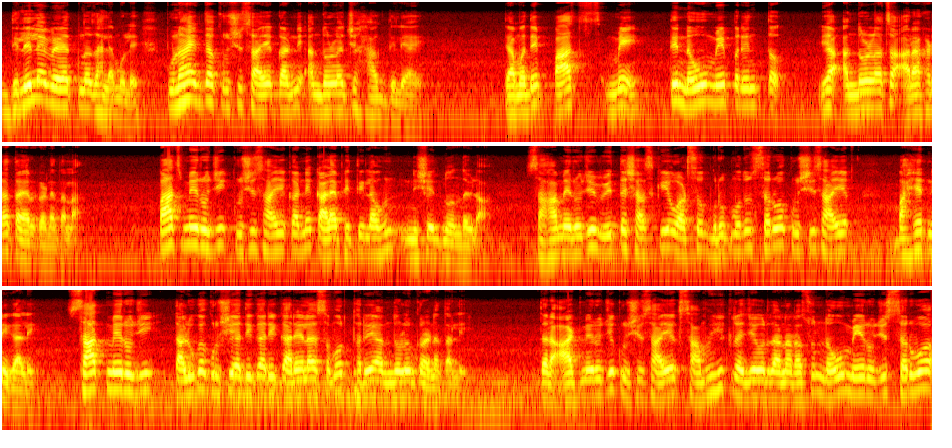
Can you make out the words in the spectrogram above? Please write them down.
दिलेल्या वेळेत न झाल्यामुळे पुन्हा एकदा कृषी सहाय्यकांनी आंदोलनाची हाक दिली आहे. त्यामध्ये पाच मे ते नऊ मेपर्यंत या आंदोलनाचा आराखडा तयार करण्यात आला. पाच मे रोजी कृषी सहाय्यकांनी काळ्या फिती लावून निषेध नोंदविला. सहा मे रोजी विविध शासकीय व्हॉट्सअप ग्रुपमधून सर्व कृषी सहाय्यक बाहेर निघाले. सात मे रोजी तालुका कृषी अधिकारी कार्यालयासमोर धरे आंदोलन करण्यात आले. तर आठ मे रोजी कृषी सहाय्यक सामूहिक रजेवर जाणार असून नऊ मे रोजी सर्व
